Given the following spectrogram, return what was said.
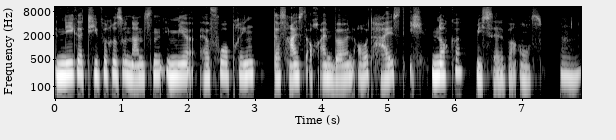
negative Resonanzen in mir hervorbringen. Das heißt, auch ein Burnout heißt, ich knocke mich selber aus. Mhm.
